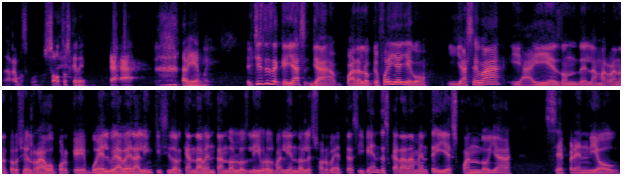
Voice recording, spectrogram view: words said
Narramos como nosotros queremos. Está bien, güey. El chiste es de que ya, ya, para lo que fue, ya llegó. Y ya se va, y ahí es donde la marrana torció el rabo, porque vuelve a ver al inquisidor que anda aventando los libros, valiéndole sorbete, así bien descaradamente, y es cuando ya se prendió.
